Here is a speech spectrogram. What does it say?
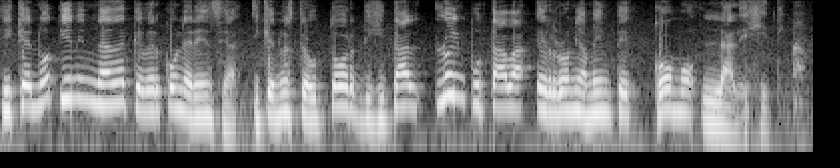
y que no tienen nada que ver con la herencia y que nuestro autor digital lo imputaba erróneamente como la legítima.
